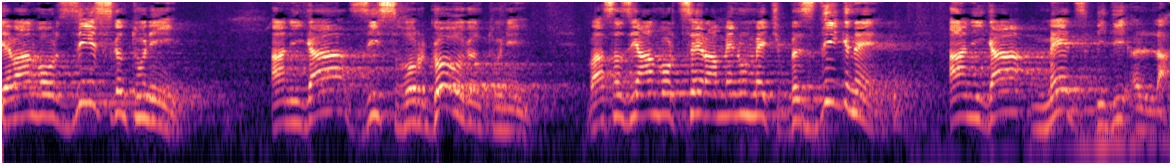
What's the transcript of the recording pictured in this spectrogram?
եւ ան որ զիս կընդունի անիգա զիս ղորգող կընդունի վասնզի ան որ ծեր ամենուն մեջ բզդիգն է անիգա մեծ պիտի ըլլա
